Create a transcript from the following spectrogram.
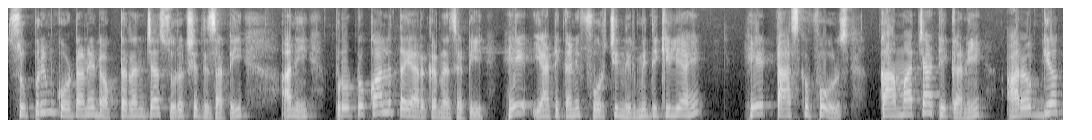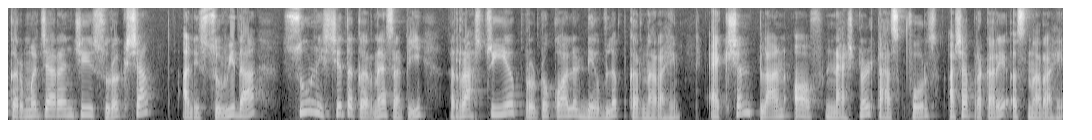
सुप्रीम कोर्टाने डॉक्टरांच्या सुरक्षतेसाठी आणि प्रोटोकॉल तयार करण्यासाठी हे या ठिकाणी फोर्सची निर्मिती केली आहे. हे टास्क फोर्स कामाच्या ठिकाणी आरोग्य कर्मचाऱ्यांची सुरक्षा आणि सुविधा सुनिश्चित करण्यासाठी राष्ट्रीय प्रोटोकॉल डेव्हलप करणार आहे. Action plan of national task force अशा प्रकारे असणार आहे.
